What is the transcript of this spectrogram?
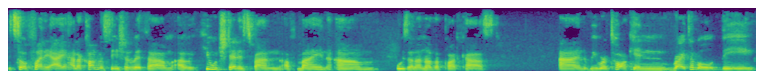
it's so funny. I had a conversation with um, a huge tennis fan of mine um, who's on another podcast, and we were talking right about the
